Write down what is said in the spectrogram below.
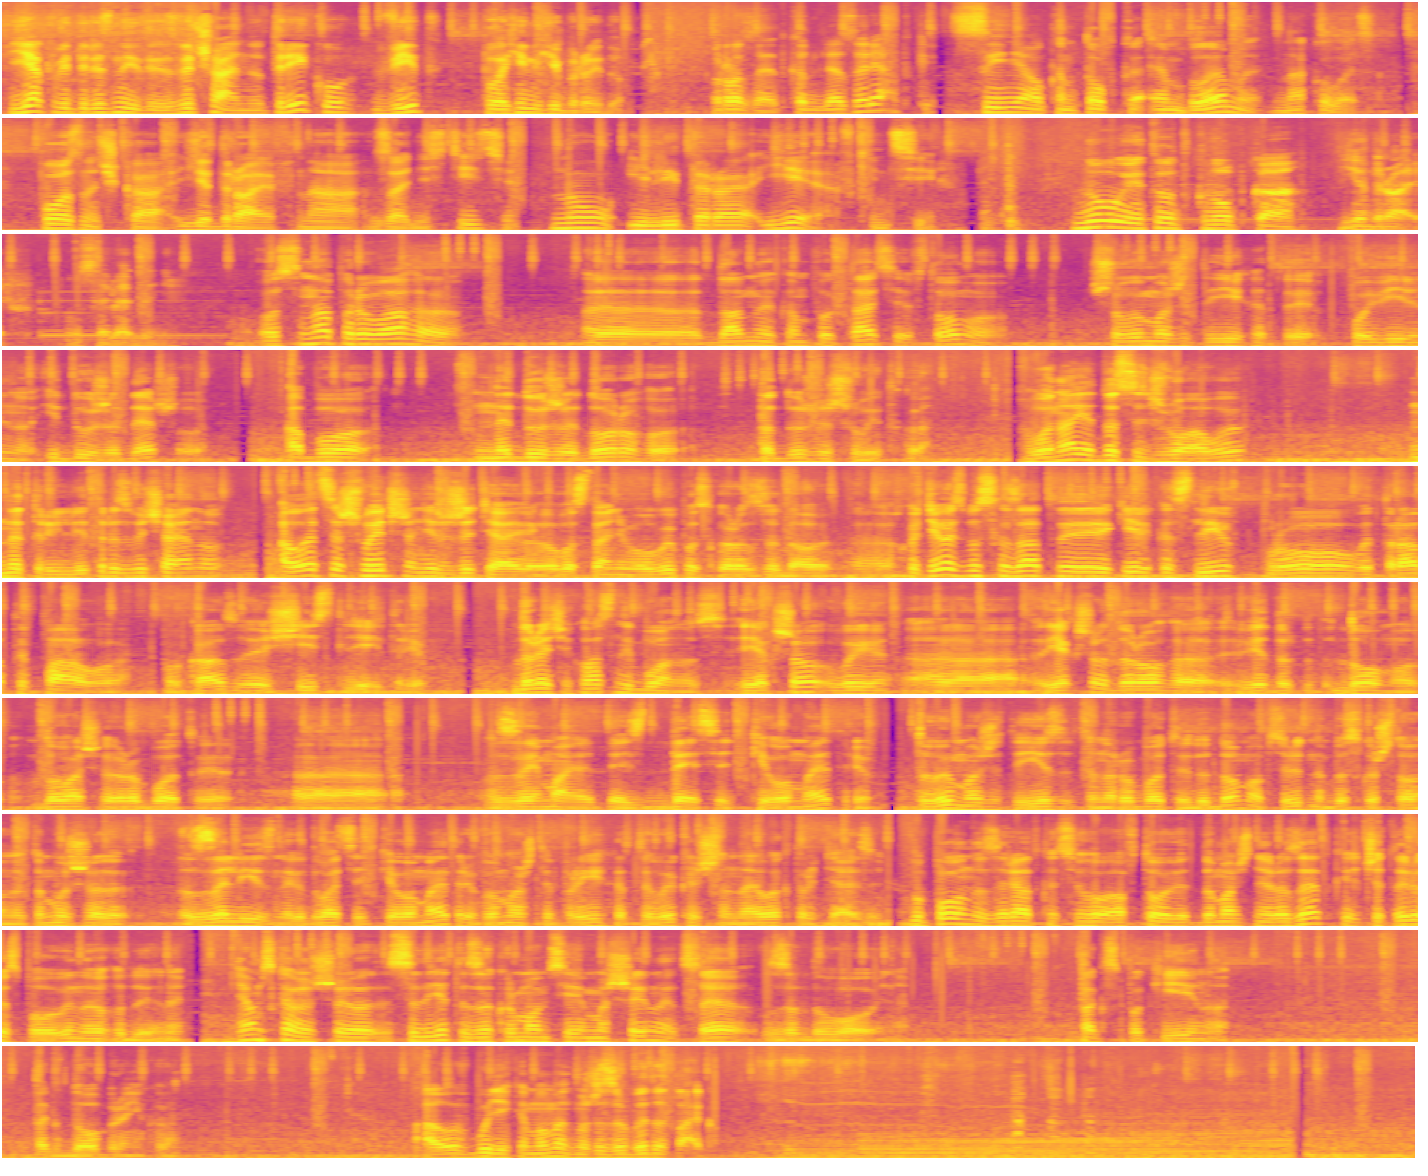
Як відрізнити звичайну трійку від плагін гібриду? Розетка для зарядки, синя окантовка емблеми на колесах. Позначка є-драйв на задній стійці. Ну і літера Є в кінці. Ну і тут кнопка є-драйв усередині. Основна перевага е, даної комплектації в тому, що ви можете їхати повільно і дуже дешево, або не дуже дорого та дуже швидко. Вона є досить жвавою, не 3 літри, звичайно, але це швидше, ніж життя. е, В останньому випуску розглядали. Е, Хотілося б сказати кілька слів про витрати палива. Показує 6 літрів. До речі, класний бонус. Якщо ви, е, якщо дорога від дому до вашої роботи е, займає десь 10 кілометрів, то ви можете їздити на роботу і додому абсолютно безкоштовно, тому що залізних 20 кілометрів ви можете приїхати виключно на електротязі. Бо повна зарядка цього авто від домашньої розетки 4,5 години. Я вам скажу, що сидіти за кермом цієї машини це задоволення. Так спокійно, так добренько. Але в будь-який момент може зробити так.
